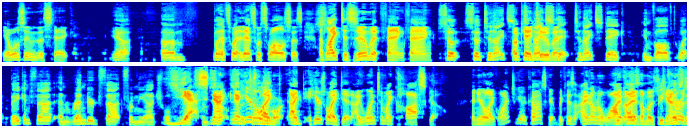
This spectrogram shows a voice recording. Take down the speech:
Yeah, we'll zoom the steak. Yeah. Um. But that's what that's what Swallow says. I'd like to zoom it, Fang Fang. so so tonight's Okay, tonight's, steak, tonight's steak involved what bacon fat and rendered fat from the actual Yes. Now, now So here's why I. I here's what I did. I went to my Costco, and you're like, "Why don't you go to Costco?" Because I don't know why, but I have the most generous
